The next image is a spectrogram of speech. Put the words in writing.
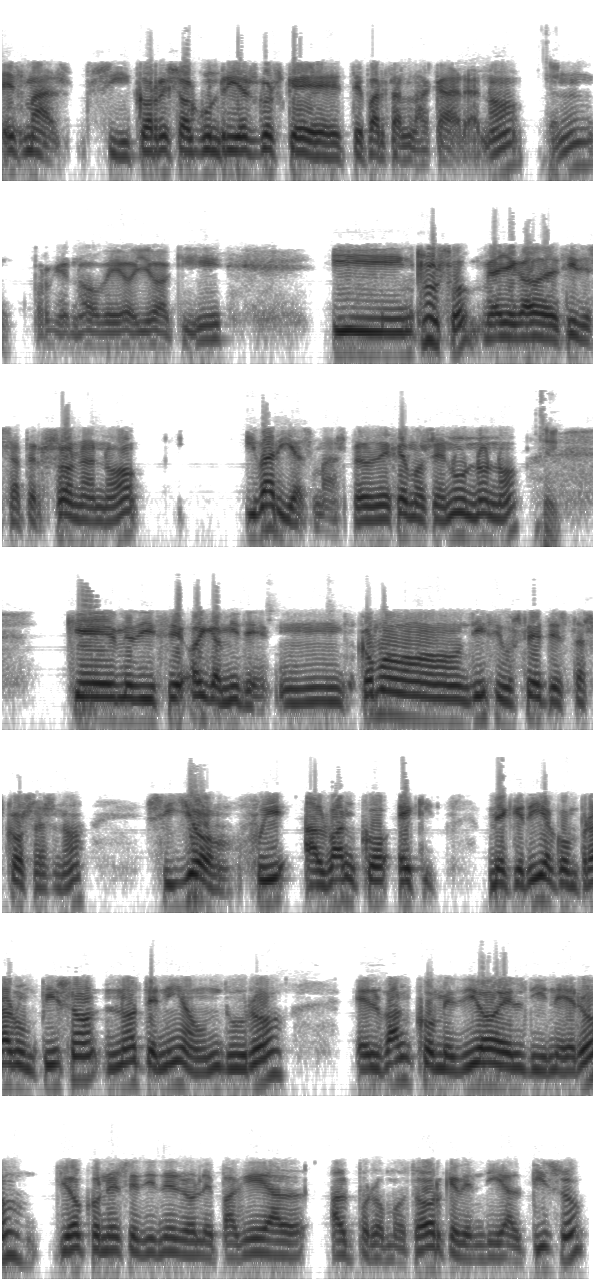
Es más, si corres algún riesgo es que te partan la cara, ¿no? ¿Mm? Porque no veo yo aquí. Y incluso me ha llegado a decir esa persona, ¿no? Y varias más, pero dejemos en uno, ¿no? Sí. Que me dice, oiga, mire, mm, ¿cómo dice usted estas cosas, no? Si yo fui al banco X, me quería comprar un piso, no tenía un duro, el banco me dio el dinero, yo con ese dinero le pagué al, al promotor que vendía el piso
